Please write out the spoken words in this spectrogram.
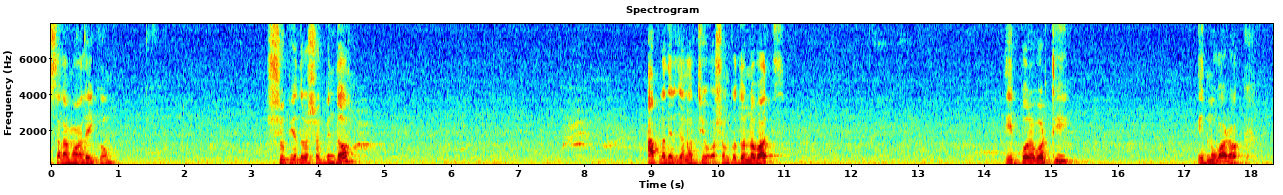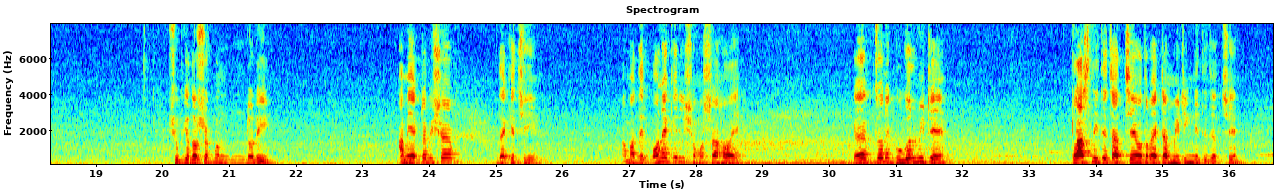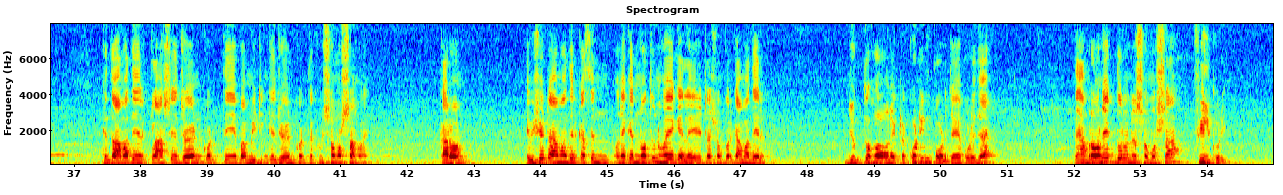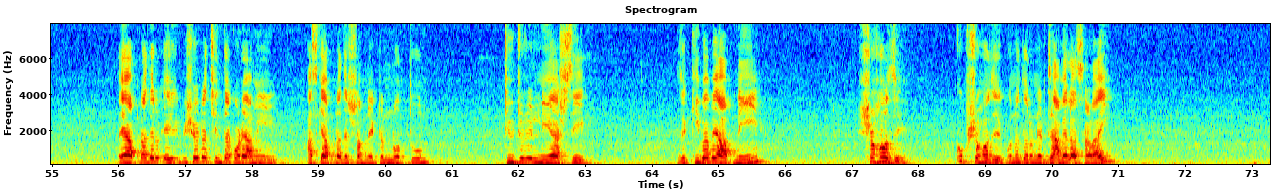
আসসালামু আলাইকুম। সুপ্রিয় দর্শকবৃন্দ, আপনাদের জানাচ্ছি অসংখ্য ধন্যবাদ। ঈদ পরবর্তী ঈদ মুবারক। সুপ্রিয় দর্শক মণ্ডলী, আমি একটা বিষয় দেখেছি, আমাদের অনেকেরই সমস্যা হয় একজনে গুগল মিটে ক্লাস নিতে চাচ্ছে অথবা একটা মিটিং নিতে যাচ্ছে। কিন্তু আমাদের ক্লাসে জয়েন করতে বা মিটিংয়ে জয়েন করতে খুব সমস্যা হয়। কারণ এ বিষয়টা আমাদের কাছে অনেকের নতুন হয়ে গেলে এটা সম্পর্কে আমাদের যুক্ত হওয়া অনেকটা কঠিন পর্যায়ে পড়ে যায়। তাই আমরা অনেক ধরনের সমস্যা ফিল করি। তাই আপনাদের এই বিষয়টা চিন্তা করে আমি আজকে আপনাদের সামনে একটা নতুন টিউটোরিয়াল নিয়ে আসছি যে কীভাবে আপনি সহজে, খুব সহজে কোনো ধরনের ঝামেলা ছাড়াই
